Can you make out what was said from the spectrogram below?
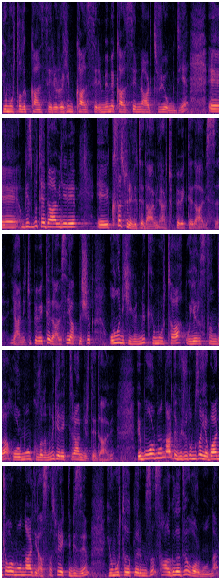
yumurtalık kanseri, rahim kanseri, meme kanserini artırıyor mu diye. E, biz bu tedavileri e, kısa süreli tedaviler, tüp bebek tedavisi. Yani tüp bebek tedavisi yaklaşık 10-12 günlük yumurta uyarısında hormon kullanımını gerektiren bir tedavi. Ve bu hormonlar da vücudumuza yabancı hormonlar değil. Aslında sürekli bizim yumurtalıklarımızın salgıladığı hormonlar.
